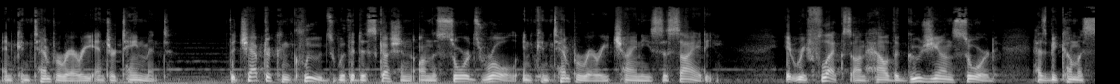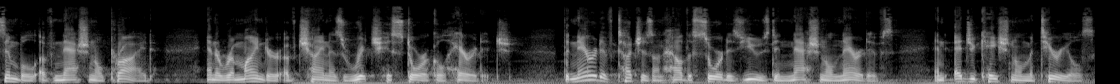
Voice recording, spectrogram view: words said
and contemporary entertainment. The chapter concludes with a discussion on the sword's role in contemporary Chinese society. It reflects on how the Goujian sword has become a symbol of national pride and a reminder of China's rich historical heritage. The narrative touches on how the sword is used in national narratives and educational materials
